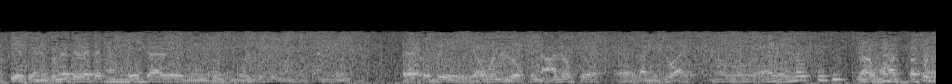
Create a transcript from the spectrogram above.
අපි කියන ගුණතිලක ඒ කාලේ මේ ඔබේ යෞවන ලෝකේ ආලෝකය ලැබුණු අය. ඔව් ඔබ කිසි මොහොත් පසුතන.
